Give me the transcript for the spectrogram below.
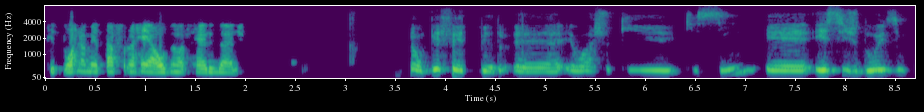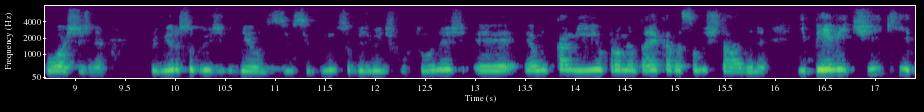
se torne a metáfora real da nossa realidade? Não, perfeito, Pedro. É, eu acho que, que sim. É, esses dois impostos, né? primeiro sobre os dividendos e o segundo sobre as grandes fortunas, é, é um caminho para aumentar a arrecadação do Estado né? e permitir que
